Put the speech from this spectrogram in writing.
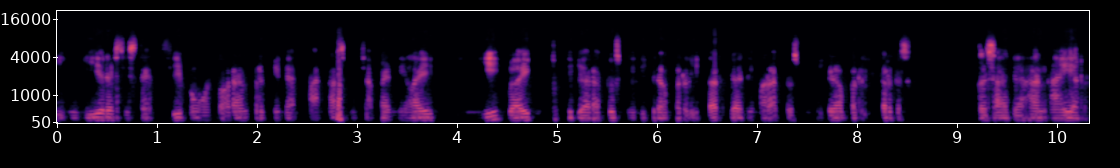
tinggi, resistensi pengotoran perpindahan panas mencapai nilai tinggi baik untuk 300 mg per liter dan 500 mg per liter kesadahan air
